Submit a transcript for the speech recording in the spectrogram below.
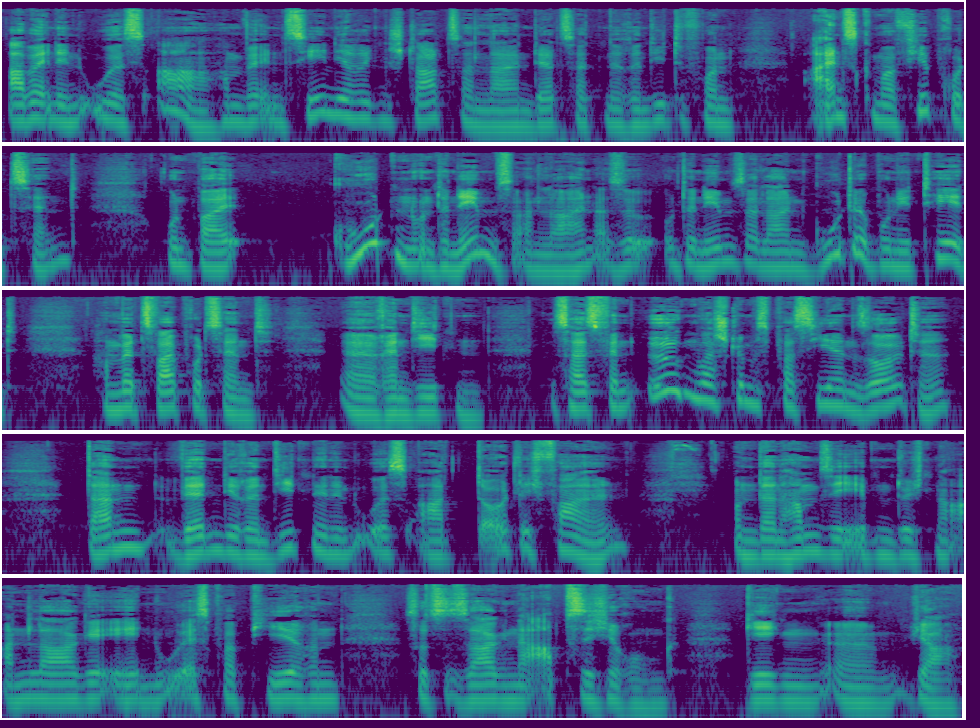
Aber in den USA haben wir in zehnjährigen Staatsanleihen derzeit eine Rendite von 1,4 Prozent und bei guten Unternehmensanleihen, also Unternehmensanleihen guter Bonität, haben wir 2% äh, Renditen. Das heißt, wenn irgendwas Schlimmes passieren sollte, dann werden die Renditen in den USA deutlich fallen. Und dann haben sie eben durch eine Anlage in US-Papieren sozusagen eine Absicherung gegen äh, ja,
